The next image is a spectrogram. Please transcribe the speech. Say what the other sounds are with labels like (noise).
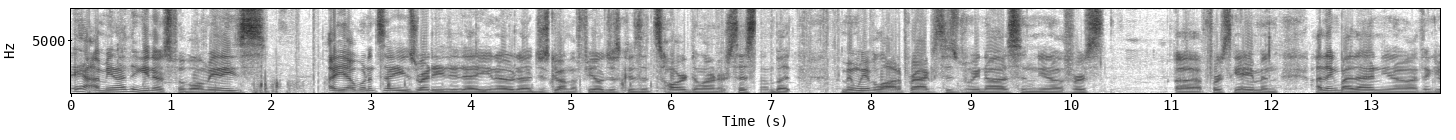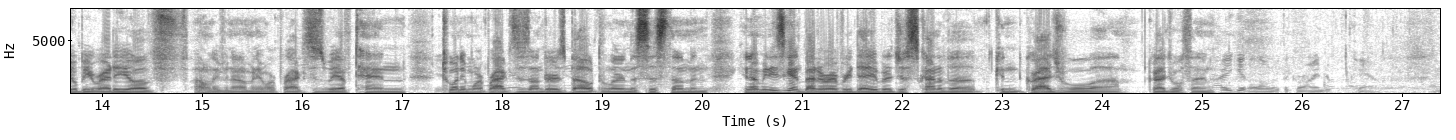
Yeah, I mean, I think he knows football. I mean, he's. I, I wouldn't say he's ready today, you know, to just go on the field just because it's hard to learn our system. But I mean, we have a lot of practices between us and you know the first uh, first game, and I think by then, you know, I think he'll be ready. Of I don't even know how many more practices we have 10, 20 more practices under his belt to learn the system, and you know, I mean, he's getting better every day, but it's just kind of a gradual uh, gradual thing. How are you getting along with the grind of camp?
